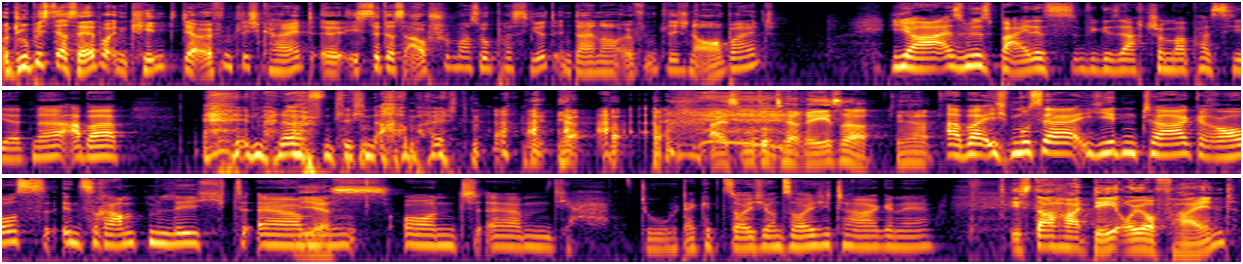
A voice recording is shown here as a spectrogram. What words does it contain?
Und du bist ja selber ein Kind der Öffentlichkeit. Äh, ist dir das auch schon mal so passiert in deiner öffentlichen Arbeit? Ja, also mir ist beides, wie gesagt, schon mal passiert, ne? Aber in meiner öffentlichen Arbeit. ja, als Mutter Teresa. Ja. Aber ich muss ja jeden Tag raus ins Rampenlicht. Ähm, yes. Und ähm, ja, du, da gibt es solche und solche Tage, ne? Ist da HD euer Feind?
